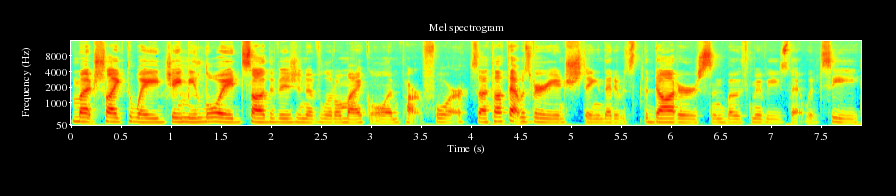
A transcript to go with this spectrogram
much like the way Jamie Lloyd saw the vision of little Michael in part four. So I thought that was very interesting that it was the daughters in both movies that would see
